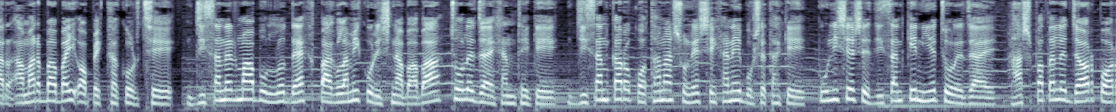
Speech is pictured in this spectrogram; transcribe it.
আর আমার বাবাই অপেক্ষা করছে। জিসানের মা বলল, দেখ, পাগলামি করিস না বাবা, চলে যায় এখান থেকে। জিসান কারও কথা না শুনে সেখানেই বসে থাকে। পুলিশ এসে জিসানকে নিয়ে চলে যায়। হাসপাতালে যাওয়ার পর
